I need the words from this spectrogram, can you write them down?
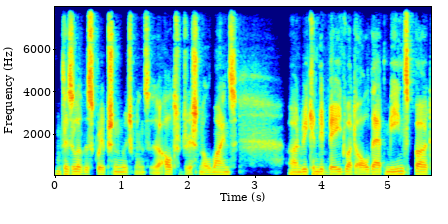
there's a little description which means uh, all traditional wines, and we can debate what all that means. But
